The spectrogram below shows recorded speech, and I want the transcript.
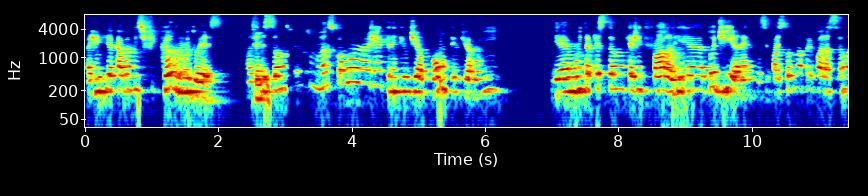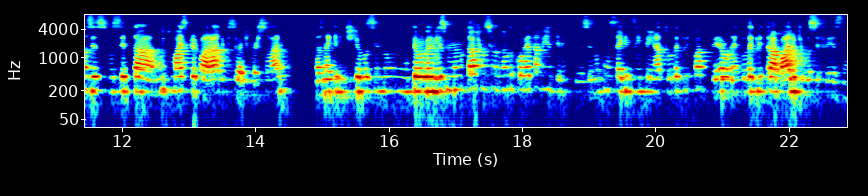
a gente acaba mistificando muito eles, mas Sim. eles são seres humanos como a gente, né? Tem o dia bom, tem o dia ruim, e é muita questão que a gente fala ali é do dia, né? Você faz toda uma preparação, às vezes você está muito mais preparado que seu adversário, mas naquele dia você não, o teu organismo não está funcionando corretamente, né? E você não consegue desempenhar todo aquele papel, né? Todo aquele trabalho que você fez, né?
